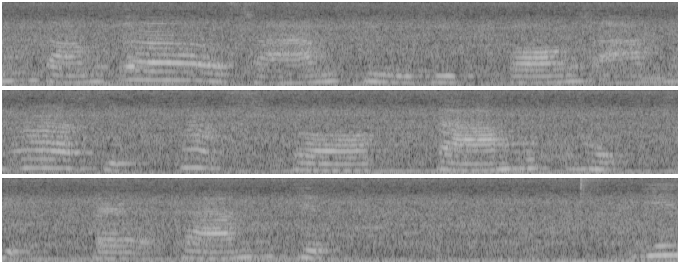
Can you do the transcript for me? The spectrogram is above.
สามสามเก้าสามสี่สิบสองสามห้าสิบห้าสองสามหกสิบแปดสามเจ็ดยี่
